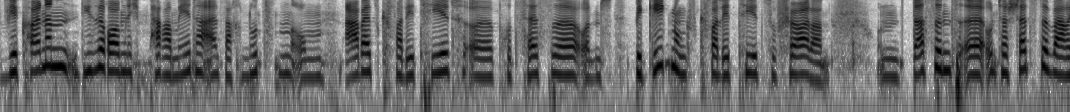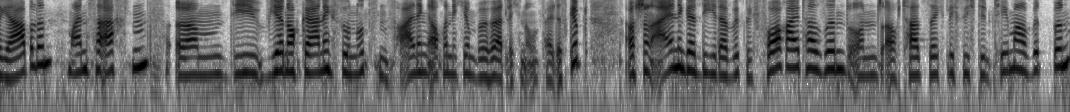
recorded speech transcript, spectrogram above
wir können diese räumlichen Parameter einfach nutzen, um Arbeitsqualität, äh, Prozesse und Begegnungsqualität zu fördern. Und das sind äh, unterschätzte Variablen meines Erachtens, ähm, die wir noch gar nicht so nutzen, vor allen Dingen auch nicht im behördlichen Umfeld. Es gibt auch schon einige, die da wirklich Vorreiter sind und auch tatsächlich sich dem Thema widmen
